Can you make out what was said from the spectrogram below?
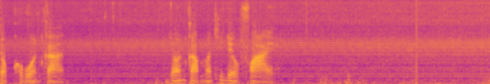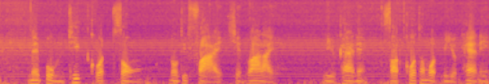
จบขบวนการ ย้อนกลับมาที่เดลไฟในปุ่มที่กดส่ง notify เขียนว่าอะไร มีอยู่แค่นี้ซอสโค้ดทั้งหมดมีอยู่แค่นี้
